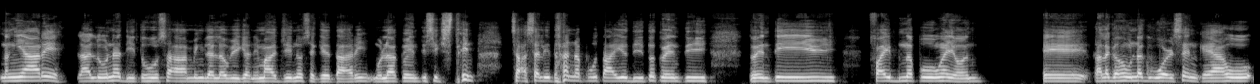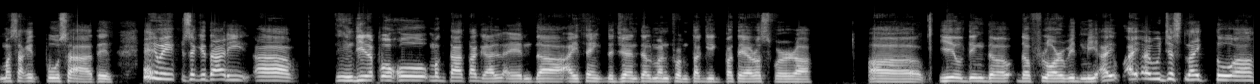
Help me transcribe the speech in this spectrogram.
nangyari lalo na dito ho sa aming lalawigan. Imagine no, secretary, mula 2016 sasalita na po tayo dito 2025 na po ngayon eh talaga ho nag-worsen kaya ho masakit po sa atin. Anyway, Secretary, ah, hindi na po ako magtatagal and uh, I thank the gentleman from Taguig Pateros for uh, uh, yielding the the floor with me. I I, I would just like to uh,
